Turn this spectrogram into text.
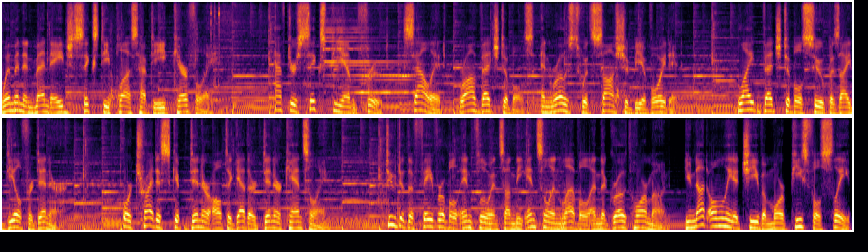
women and men aged 60 plus have to eat carefully. After 6 p.m. fruit, salad, raw vegetables, and roasts with sauce should be avoided. Light vegetable soup is ideal for dinner. Or try to skip dinner altogether dinner canceling. Due to the favorable influence on the insulin level and the growth hormone, you not only achieve a more peaceful sleep,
